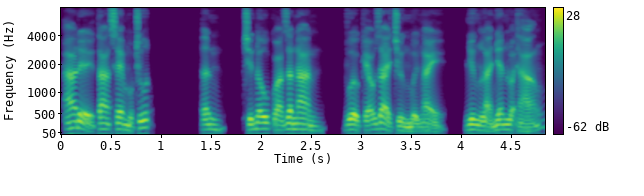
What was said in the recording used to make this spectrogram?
A để ta xem một chút. Ân, chiến đấu quá gian nan, vừa kéo dài chừng mười ngày, nhưng là nhân loại tháng.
